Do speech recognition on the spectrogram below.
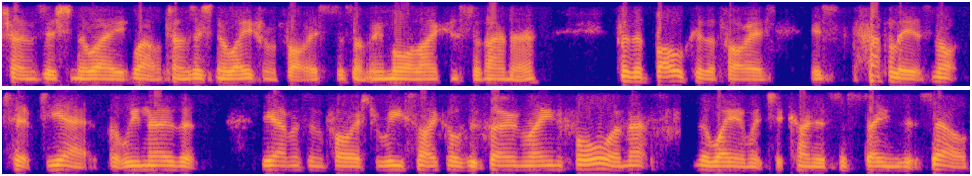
transition away, well, transition away from forest to something more like a savanna. For the bulk of the forest, it's happily it's not tipped yet, but we know that the Amazon forest recycles its own rainfall, and that's the way in which it kind of sustains itself.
